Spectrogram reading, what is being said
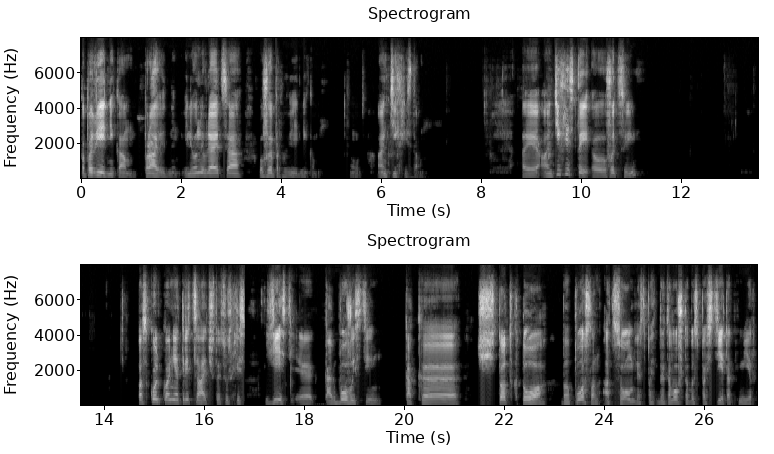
проповедником праведным, или он является уже проповедником, вот, антихристом. Э, антихристы, э, лжецы, поскольку они отрицают, что Иисус Христос есть э, как Божий Сын, как э, тот, кто был послан Отцом для, для того, чтобы спасти этот мир,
